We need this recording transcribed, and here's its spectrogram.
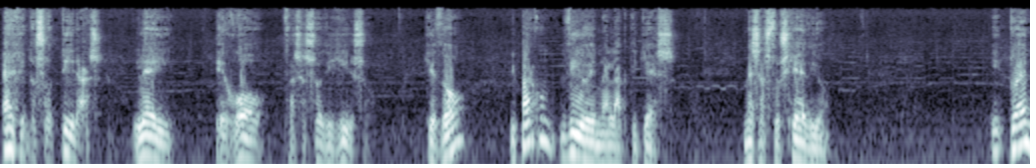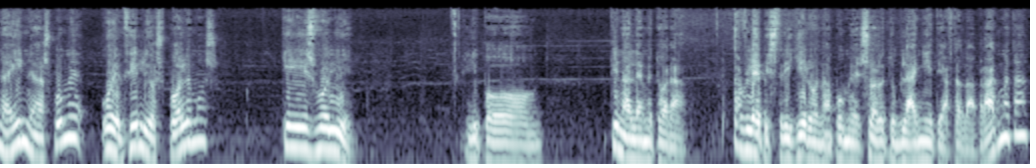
έρχεται ο σωτήρας λέει εγώ θα σας οδηγήσω. Και εδώ υπάρχουν δύο εναλλακτικές μέσα στο σχέδιο. Το ένα είναι ας πούμε ο εμφύλιος πόλεμος και η εισβολή. Λοιπόν τι να λέμε τώρα. Τα βλέπεις τριγύρω να πούμε σε όλο τον πλανήτη αυτά τα πράγματα.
